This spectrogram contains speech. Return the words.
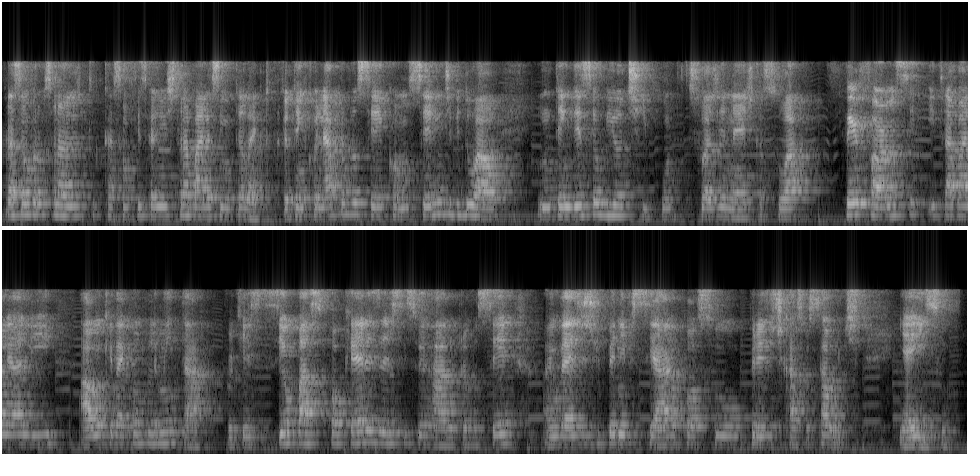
para ser um profissional de educação física, a gente trabalha o intelecto, porque eu tenho que olhar para você como ser individual, entender seu biotipo, sua genética, sua performance e trabalhar ali algo que vai complementar. Porque se eu passo qualquer exercício errado para você, ao invés de te beneficiar, eu posso prejudicar a sua saúde. E é isso.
